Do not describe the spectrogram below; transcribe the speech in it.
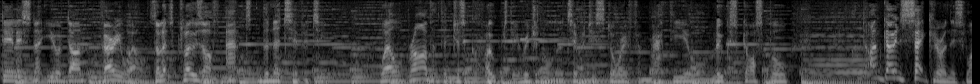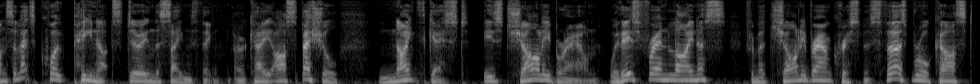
Dear listener, you have done very well. So let's close off at the Nativity. Well, rather than just quote the original Nativity story from Matthew or Luke's Gospel, I'm going secular on this one, so let's quote Peanuts doing the same thing, okay? Our special ninth guest is Charlie Brown with his friend Linus from A Charlie Brown Christmas. First broadcast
